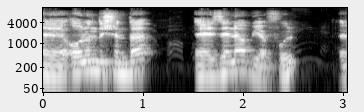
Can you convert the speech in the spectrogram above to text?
e, onun dışında e, Zenobia full, e,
